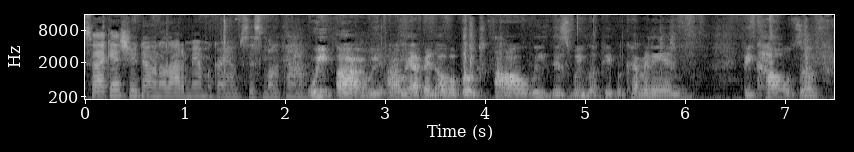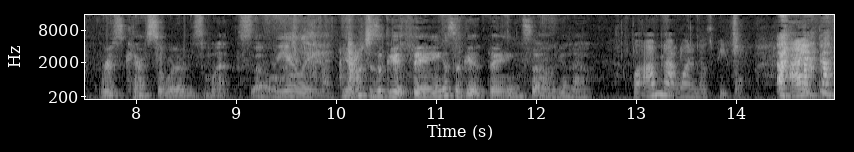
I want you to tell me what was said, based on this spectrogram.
So I guess you're doing a lot of mammograms this month, huh? We are. We are. We have been overbooked all week this week with people coming in because of breast cancer awareness month. So really, yeah, which is a good thing. It's a good thing. So you know. Well, I'm not one of those people. I,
